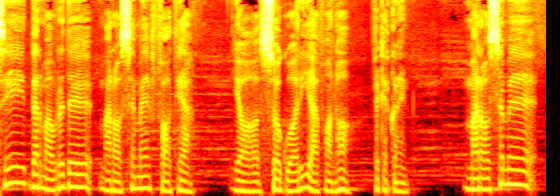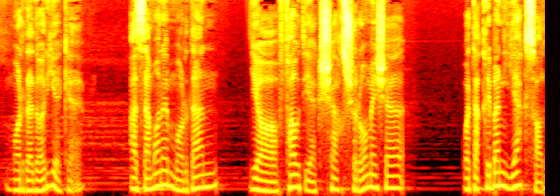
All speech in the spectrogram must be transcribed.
لحظه در مورد مراسم فاتحه یا سوگواری افغانها. فکر کنین. مراسم مردداریه که از زمان مردن یا فوت یک شخص شروع میشه و تقریبا یک سال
